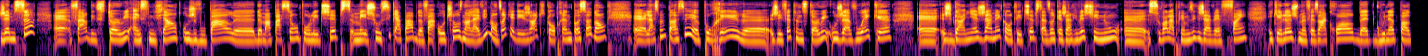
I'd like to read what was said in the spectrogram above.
J'aime ça euh, faire des stories insignifiantes où je vous parle euh, de ma passion pour les chips, mais je suis aussi capable de faire autre chose dans la vie. Mais on dirait qu'il y a des gens qui comprennent pas ça. Donc, euh, la semaine passée, pour rire, j'ai fait une story où j'avouais que je gagnais jamais contre les chips, c'est-à-dire que j'arrivais chez nous souvent l'après-midi que j'avais faim et que là je me faisais croire d'être Gwyneth Paltrow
